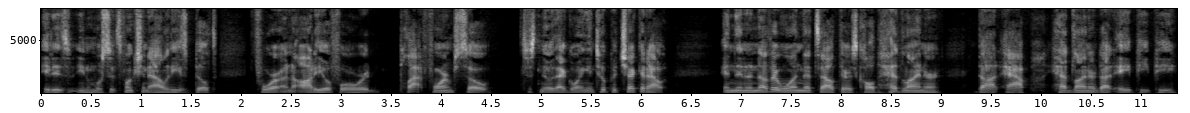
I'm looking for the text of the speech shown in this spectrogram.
It is, you know, most of its functionality is built for an audio forward platform. So just know that going into it, but check it out. And then another one that's out there is called headliner.app, headliner.app.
